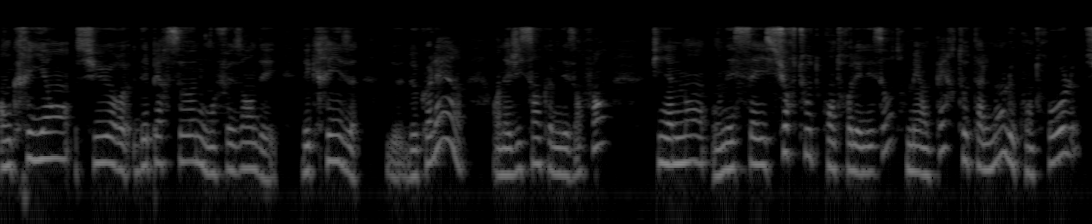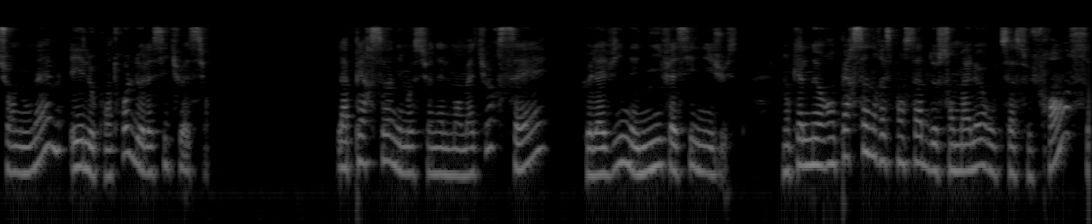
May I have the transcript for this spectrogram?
en criant sur des personnes ou en faisant des, crises de, colère, en agissant comme des enfants, finalement, on essaye surtout de contrôler les autres, mais on perd totalement le contrôle sur nous-mêmes et le contrôle de la situation. La personne émotionnellement mature sait que la vie n'est ni facile ni juste. Donc elle ne rend personne responsable de son malheur ou de sa souffrance,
